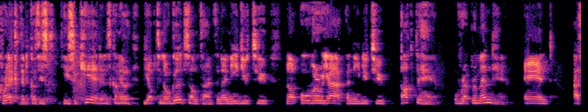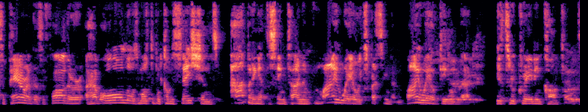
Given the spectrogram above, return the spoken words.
corrected because he's he's a kid and it's going to be up to no good sometimes. And I need you to not overreact. I need you to talk to him reprimand him. And as a parent, as a father, I have all those multiple conversations happening at the same time. And my way of expressing them, my way of dealing with that is through creating content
